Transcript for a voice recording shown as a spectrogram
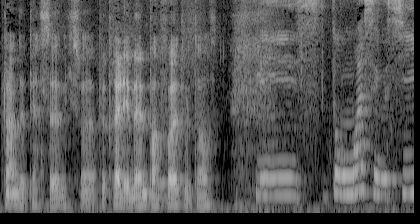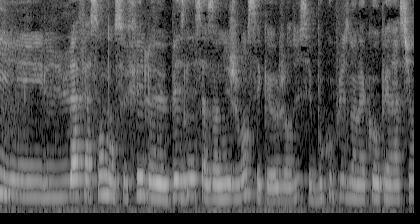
plein de personnes qui sont à peu près les mêmes parfois, tout le temps. Mais pour moi, c'est aussi la façon dont se fait le business as unusual, c'est qu'aujourd'hui, c'est beaucoup plus dans la coopération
